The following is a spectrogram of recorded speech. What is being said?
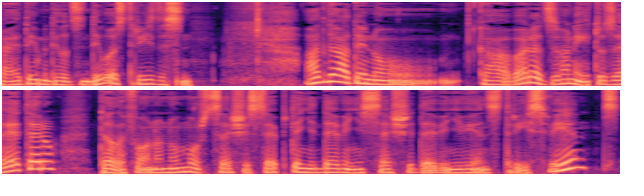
raidījuma 22.30. Atgādinu, kā varat zvanīt uz ēteru, telefona numurs 679 691 31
